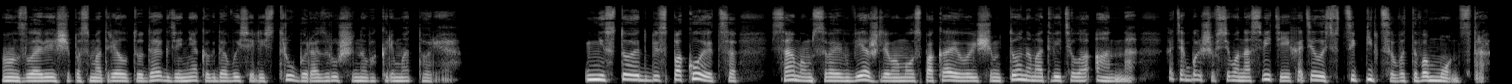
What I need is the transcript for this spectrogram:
Он зловеще посмотрел туда, где некогда высились трубы разрушенного крематория. «Не стоит беспокоиться», — самым своим вежливым и успокаивающим тоном ответила Анна, хотя больше всего на свете ей хотелось вцепиться в этого монстра.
